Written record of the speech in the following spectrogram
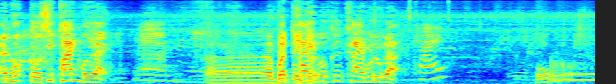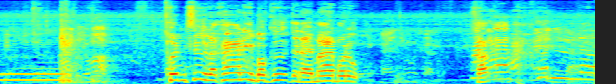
อันหกตัว10,000บ่เอ้ย men เออเบิดนี่ใครก็บ่คือใครบ่ลูกล่ะ thấy โอ้เพิ่นซื้อราคานี่บ่คือจะได้มาบ่ลูก สัก hắc à, khinh lờ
